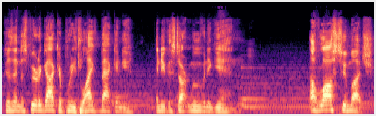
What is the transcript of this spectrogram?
because then the Spirit of God can breathe life back in you and you can start moving again. I've lost too much.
